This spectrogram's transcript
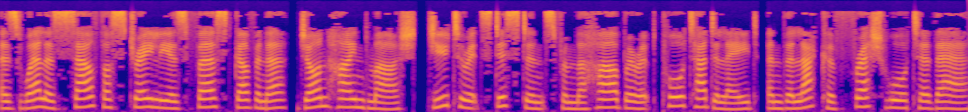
as well as South Australia's first governor, John Hindmarsh, due to its distance from the harbour at Port Adelaide, and the lack of fresh water there.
